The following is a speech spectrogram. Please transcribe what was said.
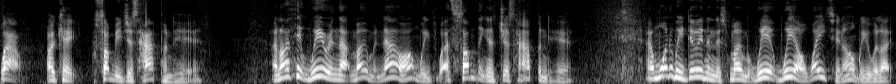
wow, okay, something just happened here. And I think we're in that moment now, aren't we? Something has just happened here. And what are we doing in this moment? We, we are waiting, aren't we? We're like,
